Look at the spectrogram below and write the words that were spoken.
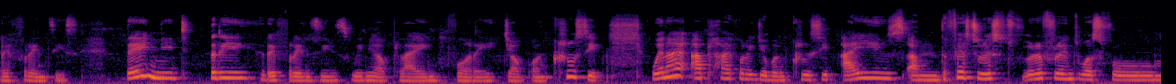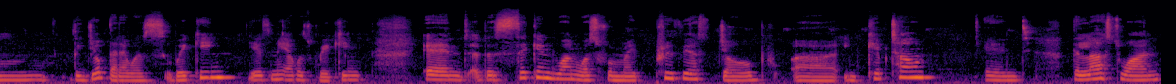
references they need three references when you're applying for a job on cruise ship. When i apply for a job on cruise ship i use um the first reference was from the job that i was working. Yes me i was working. And the second one was from my previous job uh, in cape town. And the last one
